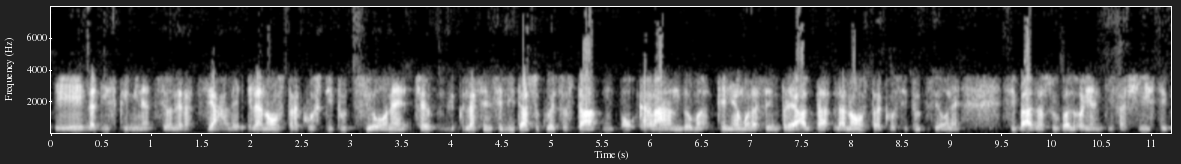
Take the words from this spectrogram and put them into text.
e la discriminazione razziale e la nostra Costituzione, cioè, la sensibilità su questo sta un po' calando, ma teniamola sempre alta, la nostra Costituzione si basa su valori antifascisti,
